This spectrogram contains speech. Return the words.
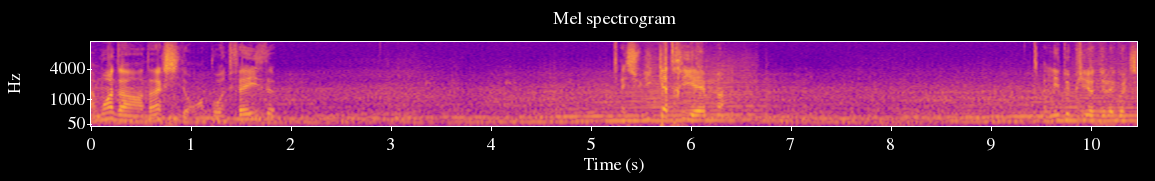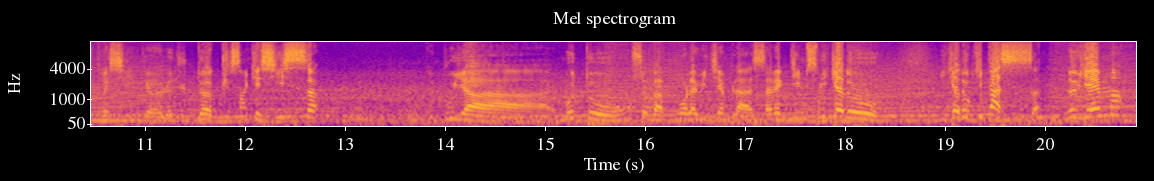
À moins d'un accident hein, pour phase. Et celui quatrième. Les deux pilotes de la Gold Racing, euh, le Duc Doc 5 et 6. Bouya, Moto, on se bat pour la 8 place avec Dims Mikado. Mikado qui passe, 9ème.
